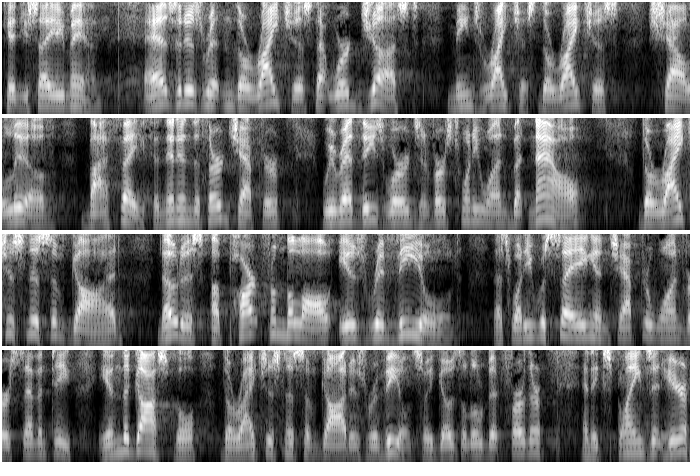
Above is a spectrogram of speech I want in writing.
Can you say amen? As it is written, the righteous, that word just means righteous. The righteous shall live by faith. And then in the third chapter, we read these words in verse 21 But now the righteousness of God, notice, apart from the law, is revealed. That's what he was saying in chapter 1, verse 17. In the gospel, the righteousness of God is revealed. So he goes a little bit further and explains it here.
